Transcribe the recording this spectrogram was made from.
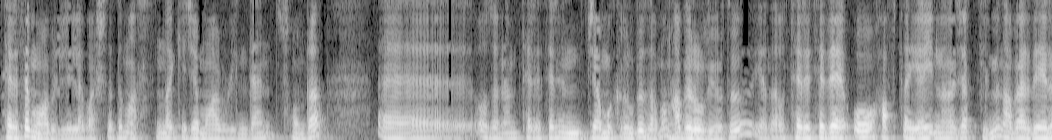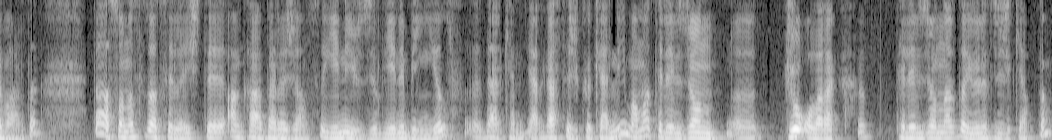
TRT muhabirliğiyle başladım aslında gece muhabirliğinden sonra. E, o dönem TRT'nin camı kırıldığı zaman haber oluyordu. Ya da o TRT'de o hafta yayınlanacak filmin haber değeri vardı. Daha sonra sırasıyla işte Ankara Haber Ajansı, Yeni Yüzyıl, Yeni Bin Yıl e, derken yani gazeteci kökenliyim ama televizyoncu olarak televizyonlarda yöneticilik yaptım.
